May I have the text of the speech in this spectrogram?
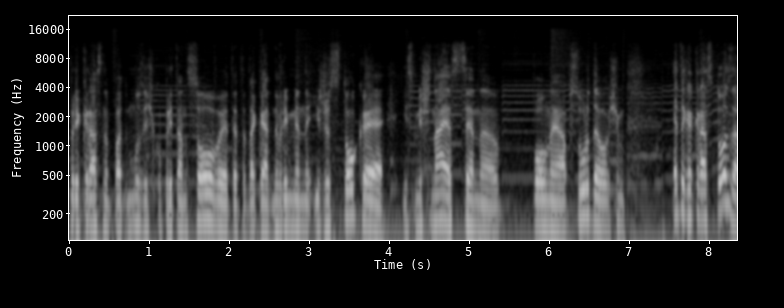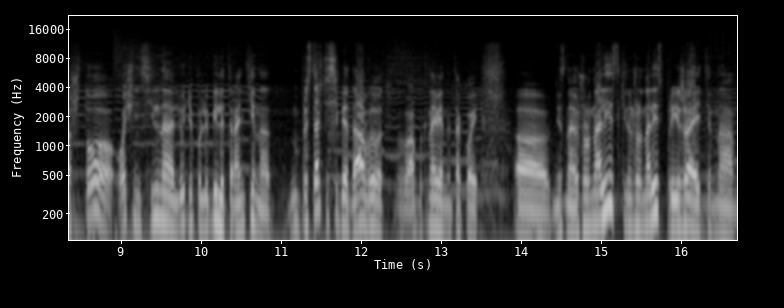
прекрасно под музычку пританцовывает. Это такая одновременно и жестокая, и смешная сцена, полная абсурда. В общем, это как раз то, за что очень сильно люди полюбили Тарантино. Ну, представьте себе, да, вы вот обыкновенный такой, э, не знаю, журналист, киножурналист, приезжаете на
